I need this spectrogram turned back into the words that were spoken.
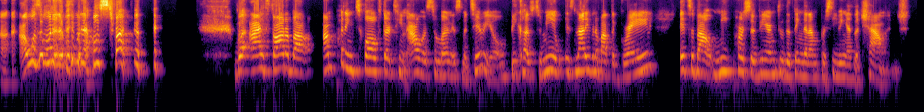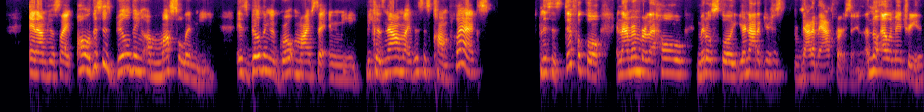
I, I wasn't one of the people that was struggling. But I thought about, I'm putting 12, 13 hours to learn this material because to me, it's not even about the grade. It's about me persevering through the thing that I'm perceiving as a challenge. And I'm just like, oh, this is building a muscle in me. It's building a growth mindset in me because now I'm like, this is complex. This is difficult. And I remember that whole middle school, you're not, a, you're just not a math person. No elementary,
